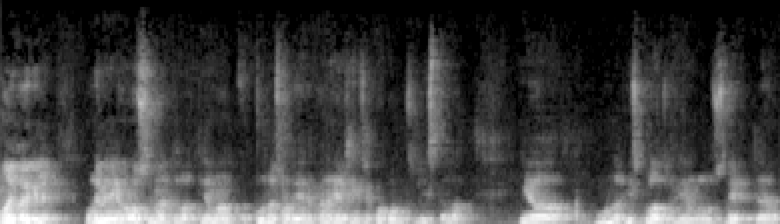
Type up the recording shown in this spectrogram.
Moi kaikille. Mun nimeni on Ossi Mäntylahti ja mä oon kunnallisvaaliehdokkaana Helsingin kokoomuksen listalla. Ja mulla iskulauseni on ollut se, että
